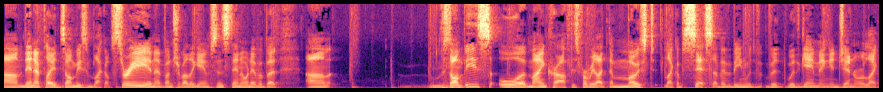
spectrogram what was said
um, then I played Zombies in Black Ops 3 and a bunch of other games since then or whatever. But um, Zombies or Minecraft is probably like the most like obsessed I've ever been with, with, with gaming in general. Like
